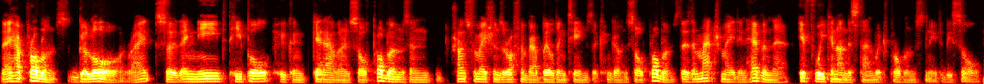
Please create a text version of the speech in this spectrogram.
they have problems galore, right? So they need people who can get out there and solve problems. And transformations are often about building teams that can go and solve problems. There's a match made in heaven there if we can understand which problems need to be solved.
